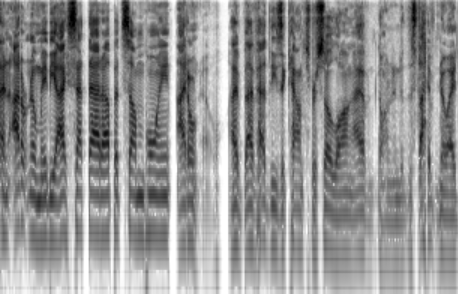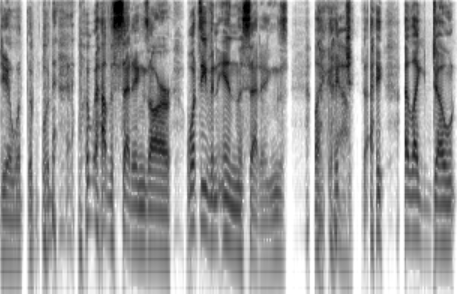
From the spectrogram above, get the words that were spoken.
and I don't know, maybe I set that up at some point. I don't know. I've I've had these accounts for so long. I haven't gone into this. I have no idea what the what, how the settings are. What's even in the settings? Like Yeah. I, I I like don't.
